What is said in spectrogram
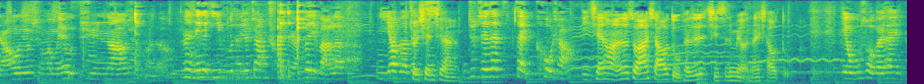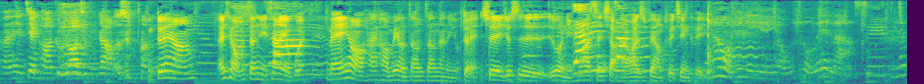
然后又什么没有菌啊什么的。那你那个衣服它就这样穿着，喂完了，你要不要就掀起来？你就直接再再扣上。以前好像就说要消毒，可是其实没有在消毒。也无所谓，他反正也健康，主要成长了，是吗？对啊，而且我们身体上也不会没有，还好没有脏脏那里有。对，所以就是如果你要生小孩的话，是非常推荐可以。你看我这里也有，无所谓啦。你看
